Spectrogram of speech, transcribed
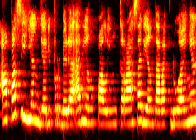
apa sih yang jadi perbedaan yang paling kerasa di antara keduanya?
